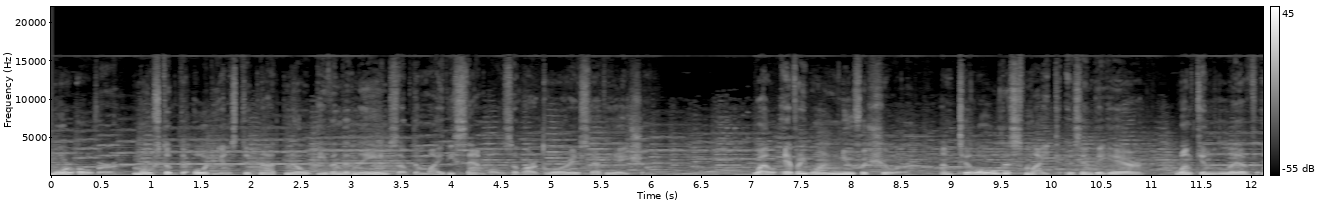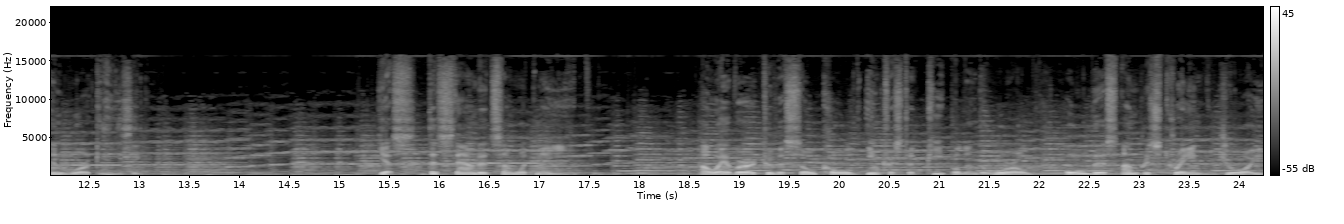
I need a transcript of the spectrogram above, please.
Moreover, most of the audience did not know even the names of the mighty samples of our glorious aviation. While everyone knew for sure, until all this might is in the air, one can live and work easy. Yes, this sounded somewhat naive. However, to the so-called interested people in the world, all this unrestrained joy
